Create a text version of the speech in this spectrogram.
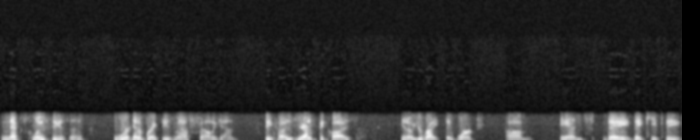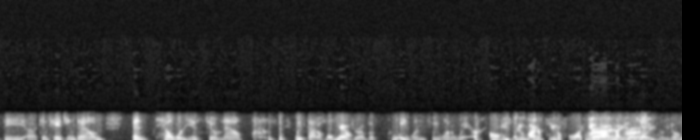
next flu season, we're going to break these masks out again because Yeah. just because, you know, you're right, they work um, and they they keep the the uh, contagion down. And hell, we're used to them now. We've got a whole Yeah. wardrobe of pretty ones we want to wear. Oh, me too. Mine are beautiful. I can't. Right, I, I right. enjoy, you know,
